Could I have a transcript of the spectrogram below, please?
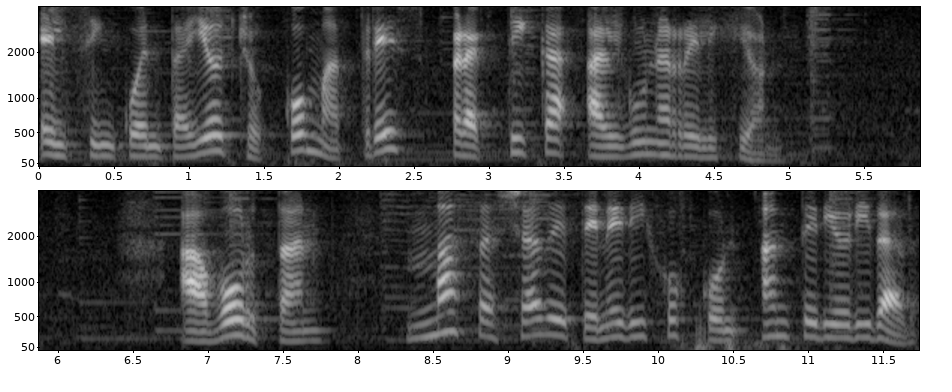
El 58,3 practica alguna religión. Abortan más allá de tener hijos con anterioridad.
